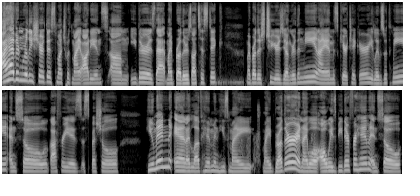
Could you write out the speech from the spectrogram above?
I haven't really shared this much with my audience. Um, either is that my brother's autistic. My brother's two years younger than me, and I am his caretaker. He lives with me, and so Godfrey is a special human, and I love him, and he's my my brother, and I will always be there for him. And so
